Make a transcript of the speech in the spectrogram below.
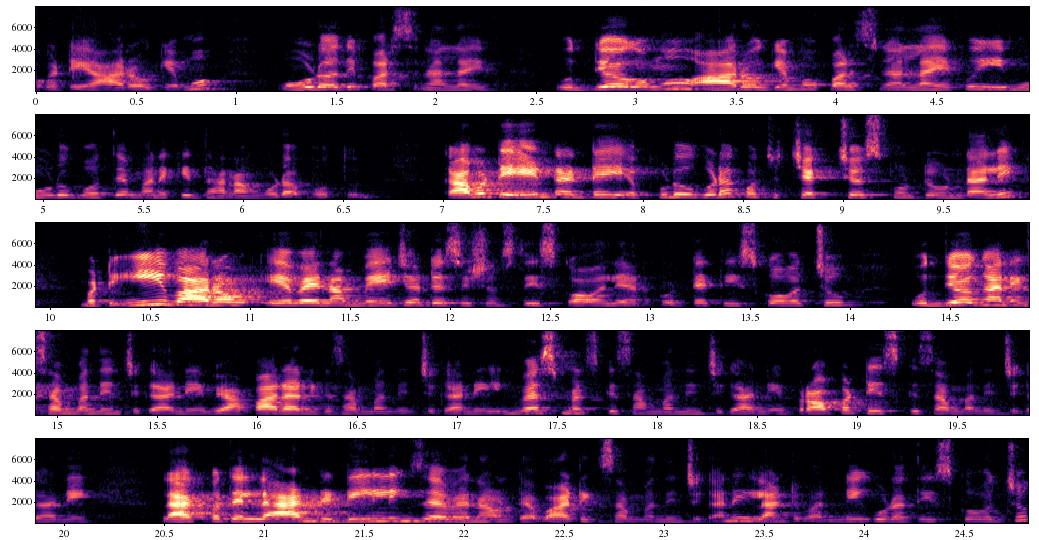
ఒకటి ఆరోగ్యము మూడోది పర్సనల్ లైఫ్ ఉద్యోగము ఆరోగ్యము పర్సనల్ లైఫ్ ఈ మూడు పోతే మనకి ధనం కూడా పోతుంది. కాబట్టి ఏంటంటే ఎప్పుడూ కూడా కొంచెం చెక్ చేసుకుంటూ ఉండాలి. బట్ ఈ వారం ఏవైనా మేజర్ డెసిషన్స్ తీసుకోవాలి అనుకుంటే తీసుకోవచ్చు. ఉద్యోగానికి సంబంధించి కానీ వ్యాపారానికి సంబంధించి కానీ ఇన్వెస్ట్మెంట్స్కి సంబంధించి కానీ ప్రాపర్టీస్కి సంబంధించి కానీ లేకపోతే ల్యాండ్ డీలింగ్స్ ఏవైనా ఉంటే వాటికి సంబంధించి కానీ ఇలాంటివన్నీ కూడా తీసుకోవచ్చు.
